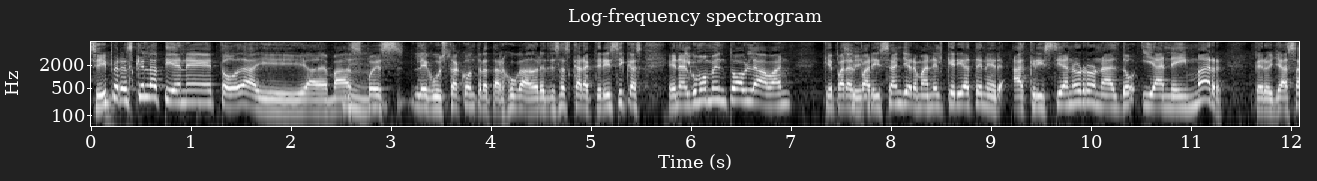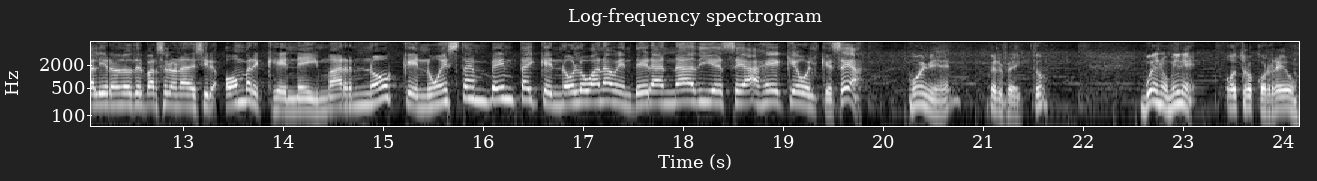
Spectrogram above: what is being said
Sí, pero es que la tiene toda y además mm. pues le gusta contratar jugadores de esas características. En algún momento hablaban que para el Paris Saint Germain él quería tener a Cristiano Ronaldo y a Neymar, pero ya salieron los del Barcelona a decir, hombre, que Neymar no, que no está en venta y que no lo van a vender a nadie, sea jeque o el que sea. Muy bien, perfecto. Bueno, mire, otro correo.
